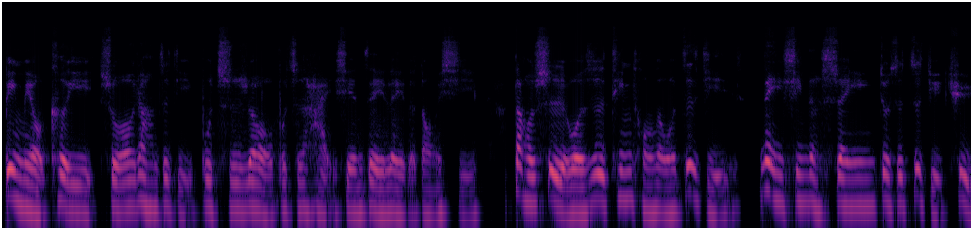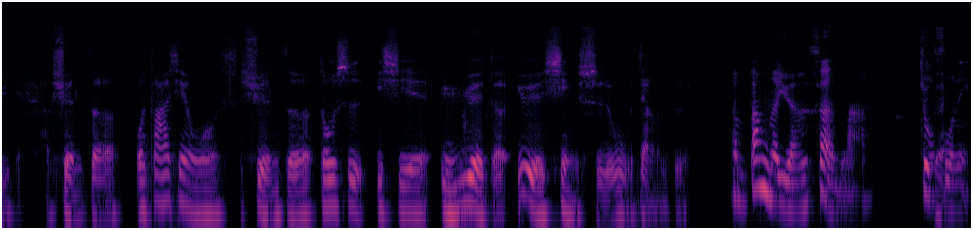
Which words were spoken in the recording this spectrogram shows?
并没有刻意说让自己不吃肉、不吃海鲜这一类的东西。倒是我是听从了我自己内心的声音，就是自己去选择。我发现我选择都是一些愉悦的悦性食物，这样子，很棒的缘分嘛，祝福你。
